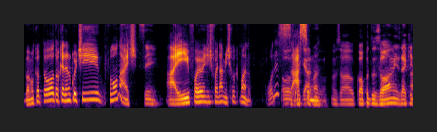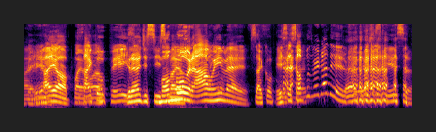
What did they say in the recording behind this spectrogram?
Vamos que eu tô, tô querendo curtir Full On Night. sim. Aí foi onde a gente foi na Mystical, que, mano, rolezaço, mano. O copo dos homens aqui Aí, também. Aí, ó, pai, Psycho ó, Face. grandíssimo. Mó aí, ó. moral, hein, velho? Psycho Esse é só pros verdadeiros. Não esqueça.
